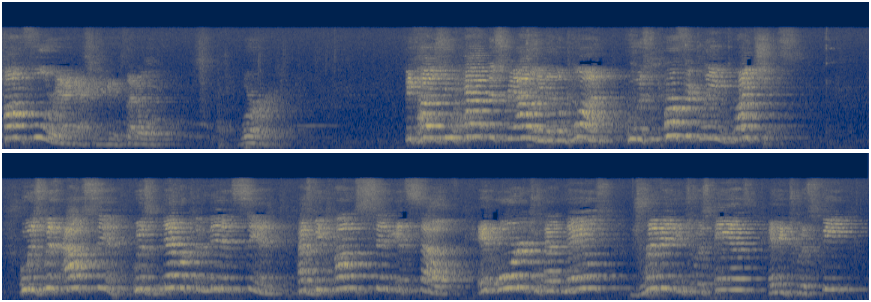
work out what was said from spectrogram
Tomfoolery, I guess you use that old word. Because you have this reality that the one who is perfectly righteous, who is without sin, who has never committed sin, has become sin itself in order to have nails driven into his hands and into his feet.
